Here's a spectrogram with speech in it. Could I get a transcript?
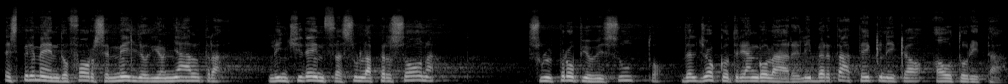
esprimendo forse meglio di ogni altra l'incidenza sulla persona, sul proprio vissuto, del gioco triangolare libertà, tecnica, autorità.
